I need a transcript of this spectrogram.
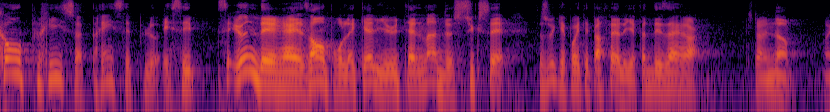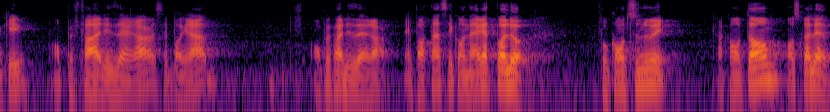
compris ce principe-là. Et c'est une des raisons pour lesquelles il y a eu tellement de succès. C'est sûr qu'il n'a pas été parfait, il a fait des erreurs. C'est un homme. OK? On peut faire des erreurs, c'est pas grave. On peut faire des erreurs. L'important, c'est qu'on n'arrête pas là. Il faut continuer. Quand on tombe, on se relève.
